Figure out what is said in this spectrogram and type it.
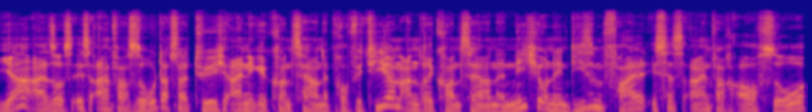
Ja, also es ist einfach so, dass natürlich einige Konzerne profitieren, andere Konzerne nicht. Und in diesem Fall ist es einfach auch so,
